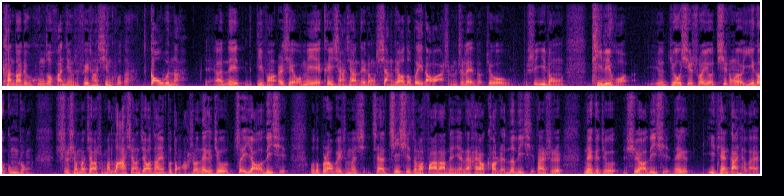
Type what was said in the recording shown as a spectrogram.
看到这个工作环境是非常辛苦的，高温呐，对，呃，那地方，而且我们也可以想象那种橡胶的味道啊，什么之类的，就是一种体力活。尤尤其说有其中有一个工种是什么叫什么拉橡胶，咱也不懂啊。说那个就最要力气，我都不知道为什么在机器这么发达的年代还要靠人的力气，但是那个就需要力气，那个一天干下来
